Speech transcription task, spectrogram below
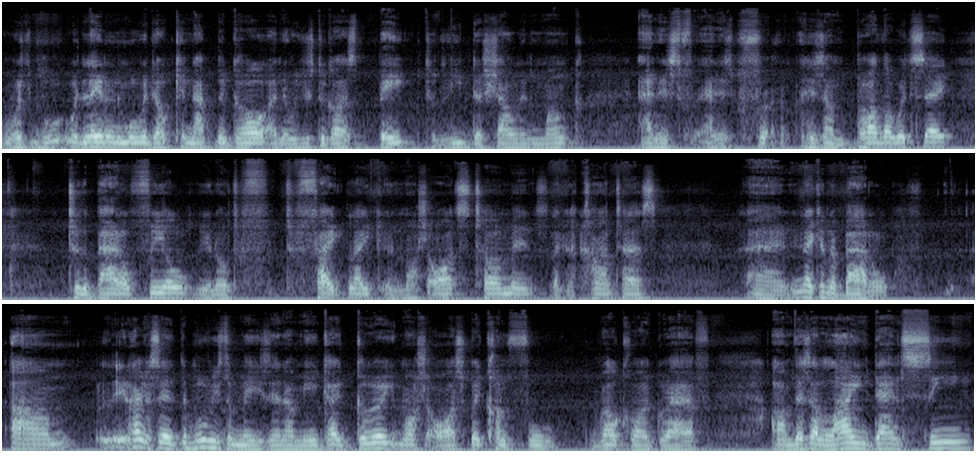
with, with later in the movie, they'll kidnap the girl, and they'll use the girl as bait to lead the Shaolin monk, and his and his his um brother would say to the battlefield, you know, to, to fight like in martial arts tournaments, like a contest, and like in a battle. Um, like I said, the movie's amazing. I mean, got great martial arts, great kung fu, well choreographed. Um, there's a line dance scene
